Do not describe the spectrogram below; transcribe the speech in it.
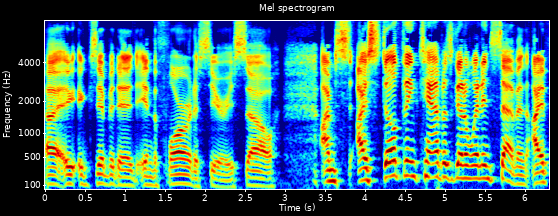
uh, exhibited in the Florida series. So I'm I still think Tampa's going to win in 7. I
